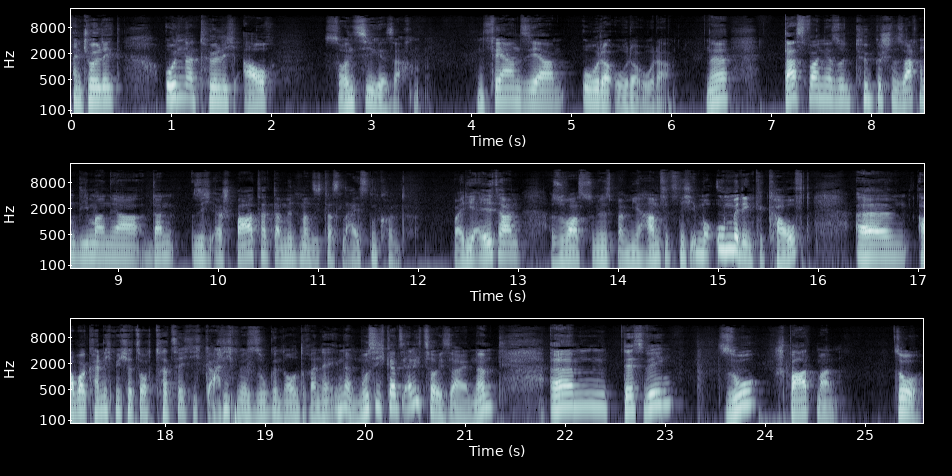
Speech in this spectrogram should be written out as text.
entschuldigt, und natürlich auch sonstige Sachen. Ein Fernseher oder, oder, oder. Ne? Das waren ja so die typischen Sachen, die man ja dann sich erspart hat, damit man sich das leisten konnte. Weil die Eltern, also so war es zumindest bei mir, haben es jetzt nicht immer unbedingt gekauft, ähm, aber kann ich mich jetzt auch tatsächlich gar nicht mehr so genau dran erinnern. Muss ich ganz ehrlich zu euch sein. Ne? Ähm, deswegen, so spart man. So,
